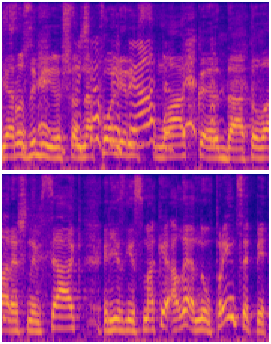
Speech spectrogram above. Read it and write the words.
я розумію, що на Сучасний колір і смак, е, да, товариш не всяк, різні смаки. Але ну, в принципі,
